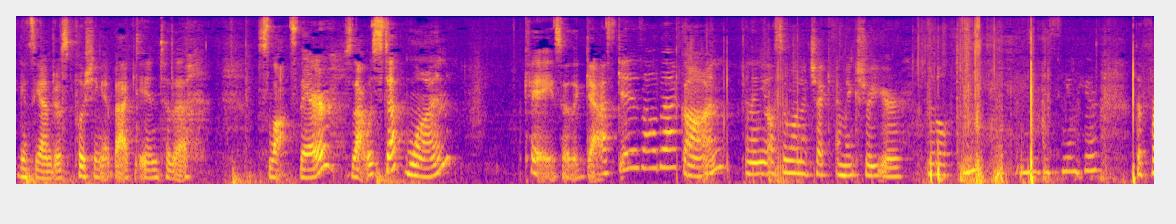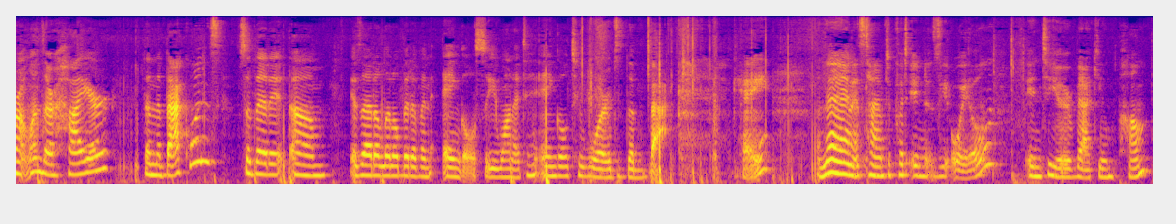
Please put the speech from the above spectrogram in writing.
you can see I'm just pushing it back into the slots there. So that was step one. Okay, so the gasket is all back on. And then you also wanna check and make sure your little you see them here? The front ones are higher than the back ones so that it um, is at a little bit of an angle. So you want it to angle towards the back, okay? And then it's time to put in the oil into your vacuum pump.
